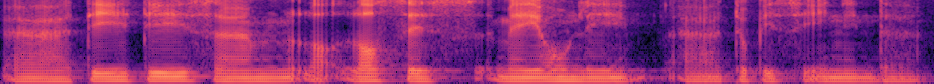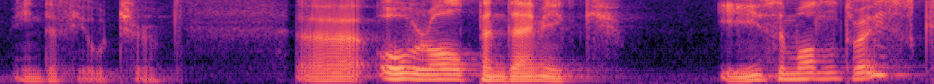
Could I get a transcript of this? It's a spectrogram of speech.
the, these um, lo losses may only to be seen in the in the future. overall, pandemic is a modeled risk.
